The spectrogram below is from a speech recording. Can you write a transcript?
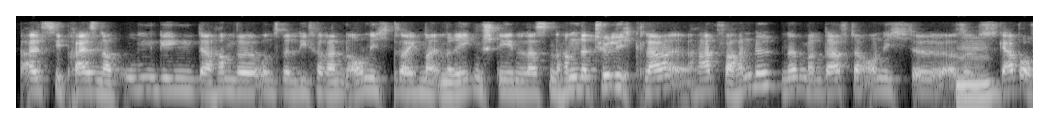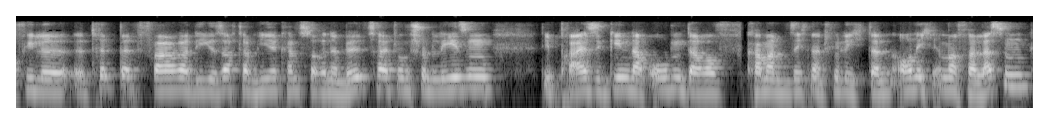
als die Preise nach oben gingen, da haben wir unsere Lieferanten auch nicht, sage ich mal, im Regen stehen lassen. Haben natürlich klar hart verhandelt. Ne? Man darf da auch nicht, äh, also mhm. es gab auch viele äh, Trittbettfahrer, die gesagt haben, hier kannst du auch in der Bildzeitung schon lesen. Die Preise gehen nach oben. Darauf kann man sich natürlich dann auch nicht immer verlassen.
